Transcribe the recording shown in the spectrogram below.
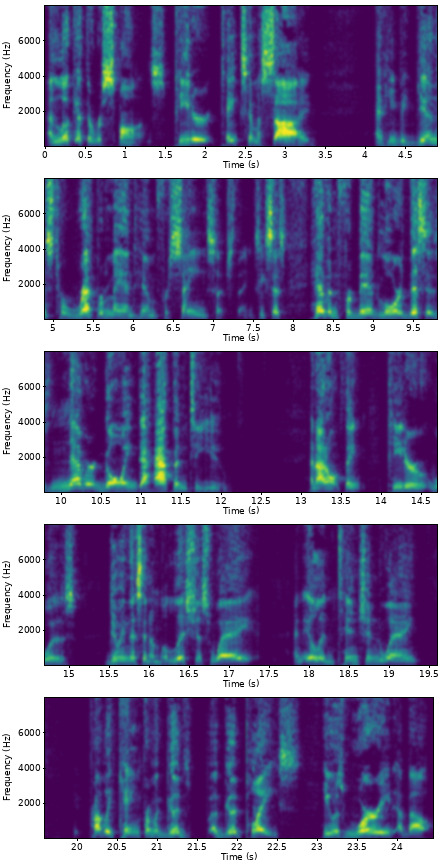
And look at the response. Peter takes him aside and he begins to reprimand him for saying such things. He says, Heaven forbid, Lord, this is never going to happen to you. And I don't think Peter was doing this in a malicious way, an ill intentioned way. It probably came from a good, a good place. He was worried about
